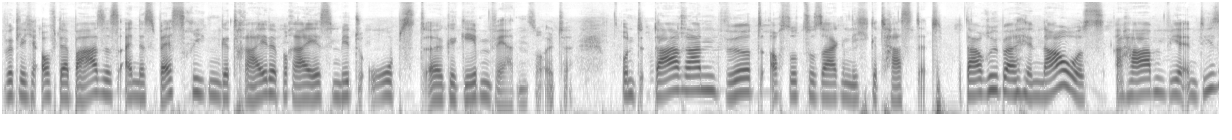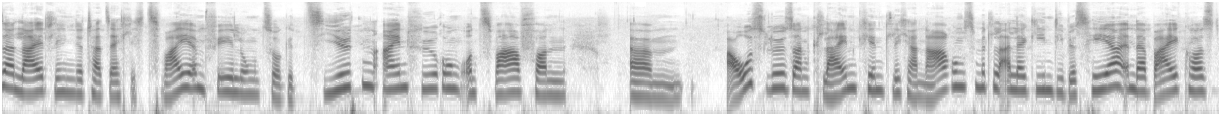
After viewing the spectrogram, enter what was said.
wirklich auf der Basis eines wässrigen Getreidebreis mit Obst äh, gegeben werden sollte. Und daran wird auch sozusagen nicht getastet. Darüber hinaus haben wir in dieser Leitlinie tatsächlich zwei Empfehlungen zur gezielten Einführung und zwar von ähm, Auslösern kleinkindlicher Nahrungsmittelallergien, die bisher in der Beikost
